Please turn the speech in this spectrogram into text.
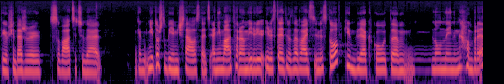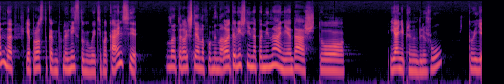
ты вообще даже суваться сюда. Как, не то чтобы я мечтала стать аниматором или, или стать раздавать листовки для какого-то ноунеймингового бренда, я просто как бы пролистываю эти вакансии, но это лишнее напоминание. Но это лишнее напоминание, да, что я не принадлежу, что я,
